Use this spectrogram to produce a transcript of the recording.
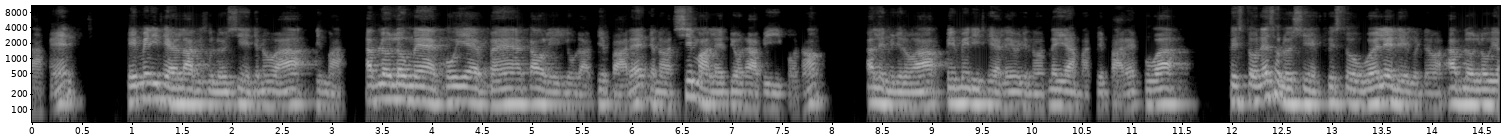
လာမယ် payment detail လာပြီဆိုလို့ရှိရင်ကျွန်တော်ကဒီမှာ upload လုပ်မဲ့ကိုယ့်ရဲ့ bank account လေးလိုတာဖြစ်ပါတယ်ကျွန်တော်ရှင်းမှလည်းပြောထားပြီးပေါ့နော်အဲ့လိုမျိုးကျွန်တော်က payment detail လေးကိုကျွန်တော်နှိပ်ရမှာဖြစ်ပါတယ်ကိုက Crystal နဲ့ဆိုလို့ရှိရင် Crystal wallet လေးကိုကျွန်တော် upload လုပ်ရ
